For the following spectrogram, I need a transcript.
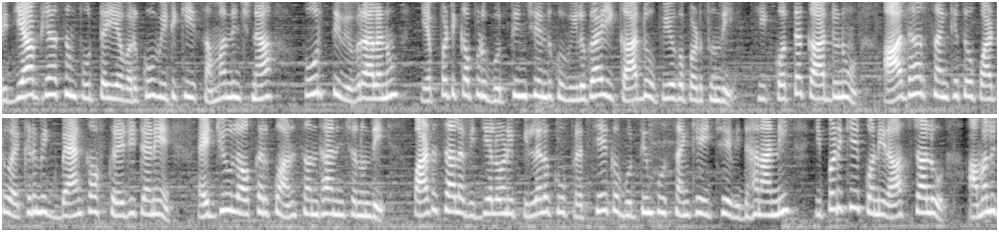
విద్యాభ్యాసం పూర్తయ్యే వరకు వీటికి సంబంధించిన పూర్తి వివరాలను ఎప్పటికప్పుడు గుర్తించేందుకు వీలుగా ఈ కార్డు ఉపయోగపడుతుంది. ఈ కొత్త కార్డును ఆధార్ సంఖ్యతో పాటు అకాడమిక్ బ్యాంక్ ఆఫ్ క్రెడిట్ అనే ఎడ్యూ లాకర్కు అనుసంధానించనుంది. పాఠశాల విద్యలోని పిల్లలకు ప్రత్యేక గుర్తింపు సంఖ్య ఇచ్చే విధానాన్ని ఇప్పటికే కొన్ని రాష్ట్రాలు అమలు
